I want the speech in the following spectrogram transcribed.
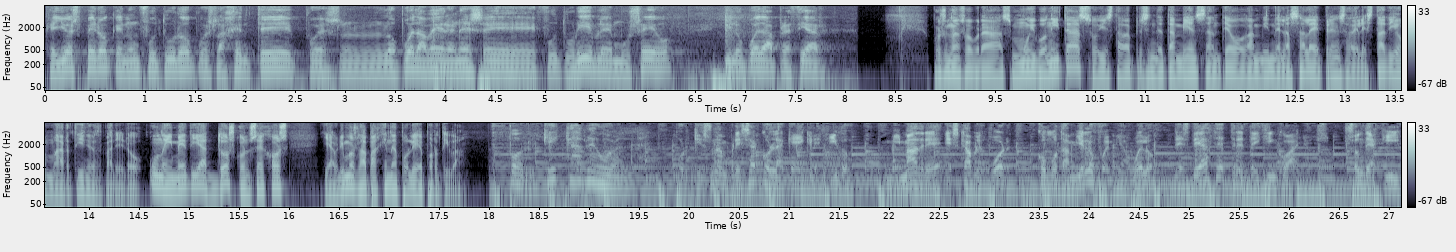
que yo espero que en un futuro pues la gente pues lo pueda ver en ese futurible museo y lo pueda apreciar. Pues unas obras muy bonitas. Hoy estaba presente también Santiago Gambín en la sala de prensa del estadio Martínez Valero. Una y media, dos consejos y abrimos la página polideportiva. ¿Por qué Cable World? Porque es una empresa con la que he crecido. Mi madre es Cable World, como también lo fue mi abuelo, desde hace 35 años. Son de aquí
